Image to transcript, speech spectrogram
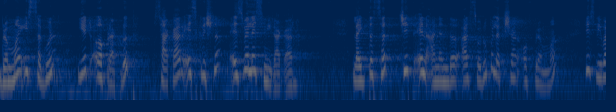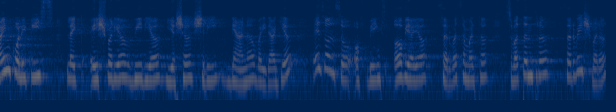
Brahma is Sagun, yet Aprakrut, Sakar is Krishna as well as Nirakar. Like the Sat, Chit, and Ananda are Swarupa Lakshan of Brahma, his divine qualities like Aishwarya, Virya, Yasha, Shri, Jnana, Vairagya is also of beings Avyaya, Sarva Samartha, Swatantra, Sarveshwara,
